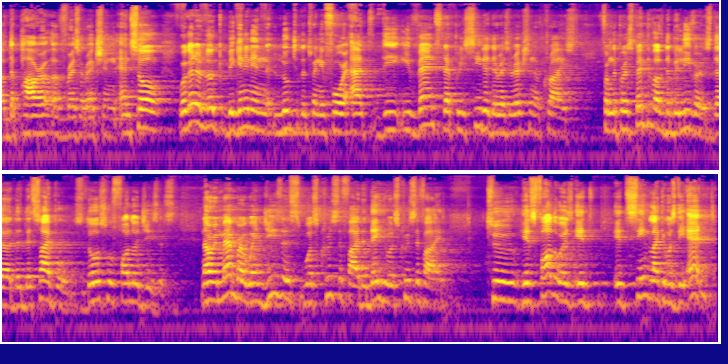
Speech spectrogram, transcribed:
of the power of resurrection. And so we're going to look, beginning in Luke chapter 24, at the events that preceded the resurrection of Christ from the perspective of the believers, the, the disciples, those who follow Jesus. Now remember, when Jesus was crucified, the day he was crucified, to his followers, it, it seemed like it was the end.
